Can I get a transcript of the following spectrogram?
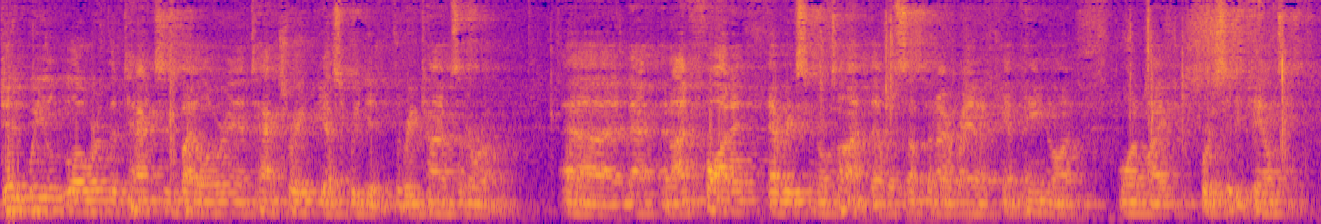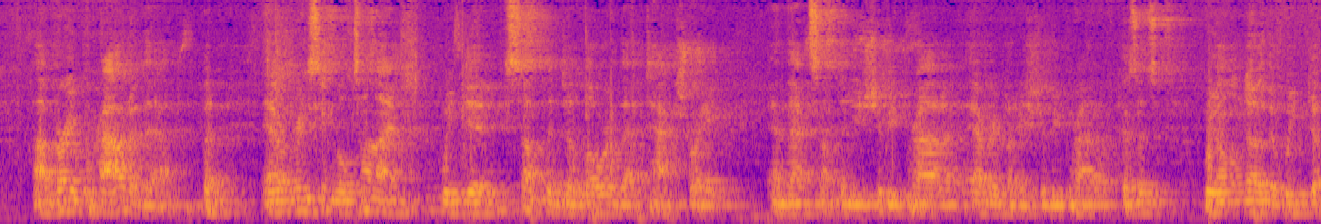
did we lower the taxes by lowering the tax rate? Yes, we did, three times in a row. Uh, and, that, and I fought it every single time. That was something I ran a campaign on on my for city council. I'm very proud of that. But every single time we did something to lower that tax rate, and that's something you should be proud of. Everybody should be proud of because it's we all know that we the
